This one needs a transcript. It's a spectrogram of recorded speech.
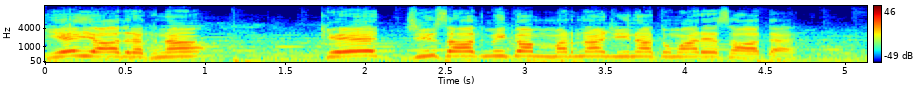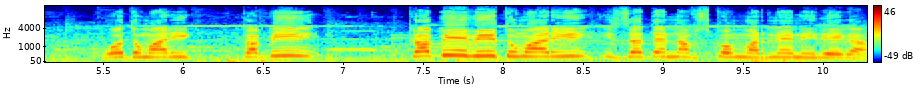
ये याद रखना कि जिस आदमी का मरना जीना तुम्हारे साथ है, वो तुम्हारी कभी कभी भी तुम्हारी इज़्ज़त नफ्स को मरने नहीं देगा।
